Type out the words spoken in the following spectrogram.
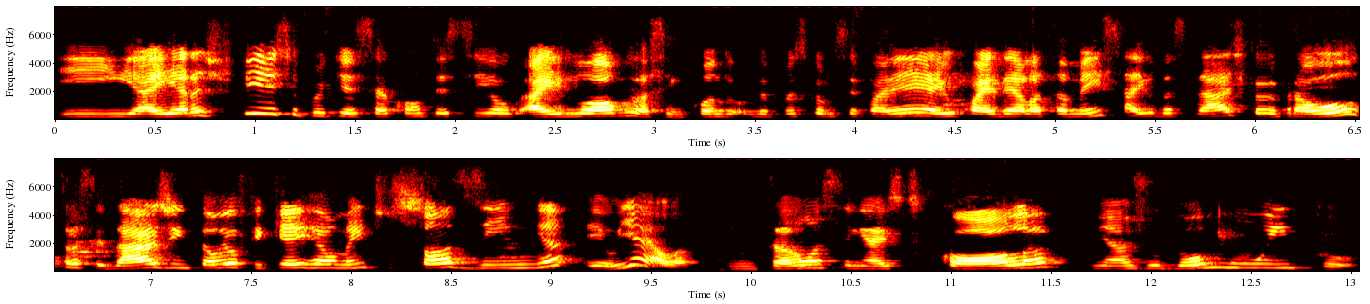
e aí era difícil, porque se acontecia. Aí logo, assim, quando depois que eu me separei, aí o pai dela também saiu da cidade, foi para outra cidade, então eu fiquei realmente sozinha, eu e ela. Então, assim, a escola me ajudou muito.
